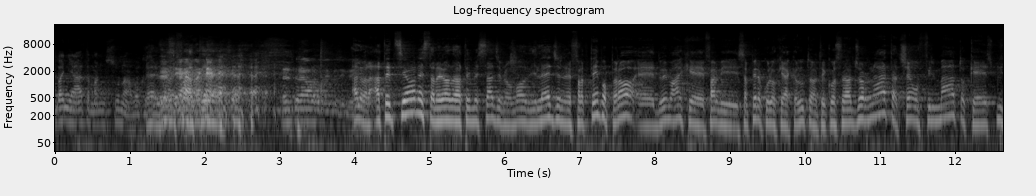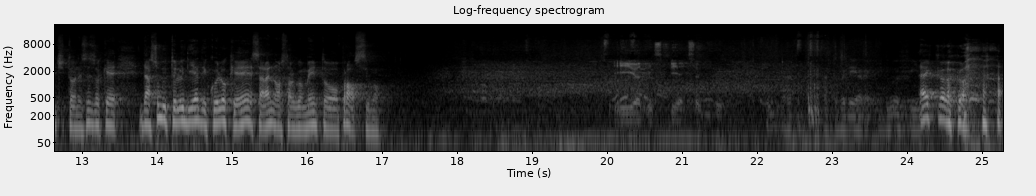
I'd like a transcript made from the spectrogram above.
bagnata, ma non suonava così. Eh, Eh, infatti, eh. Allora, attenzione, stanno arrivando altri messaggi, avremo modo di leggere nel frattempo, però eh, dobbiamo anche farvi sapere quello che è accaduto durante il corso della giornata. C'è un filmato che è esplicito, nel senso che dà subito l'idea di quello che sarà il nostro argomento prossimo. Io ti spiace. fatto vedere i due film. Eccolo qua.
